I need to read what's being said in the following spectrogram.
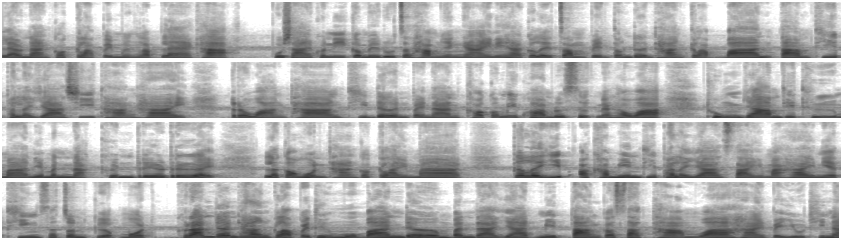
แล้วนางก็กลับไปเมืองลับแลค่ะ ผู้ชายคนนี้ก็ไม่รู้จะทำยังไงนะคะก็เลยจำเป็นต้องเดินทางกลับบ้านตามที่ภรรยาชี้ทางให้ ระหว่างทางที่เดินไปนั้นเขาก็มีความรู้สึกนะคะว่า ถุงย่ามที่ถือมาเนี่ยมันหนักขึ้นเรื่อยๆ แล้วก็หนทางก็ไกลมาก ก็เลยหยิบอะคามินที่ภรรยาใส่มาให้เนี่ยทิ้งซะจนเกือบหมด ครั้นเดินทางกลับไปถึงหมู่บ้านเดิมบรรดาญาติมิตรต่างก็ซักถามว่าหายไปอยู่ที่ไหน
